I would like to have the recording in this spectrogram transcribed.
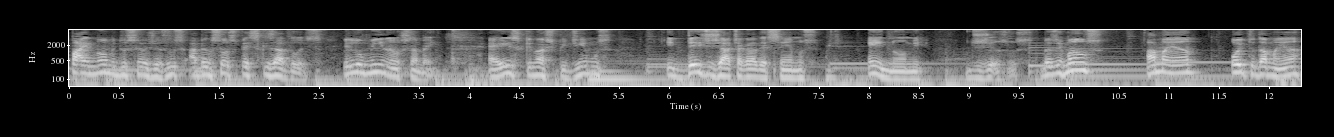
Pai, em nome do Senhor Jesus, abençoa os pesquisadores ilumina-nos também. É isso que nós pedimos e desde já te agradecemos em nome de Jesus. Meus irmãos, amanhã, 8 da manhã,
